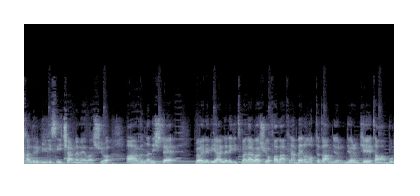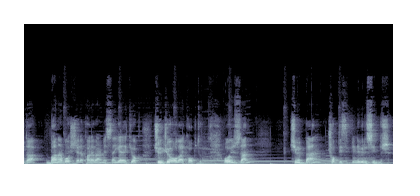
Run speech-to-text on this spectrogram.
kalori bilgisi içermemeye başlıyor. Ardından işte böyle bir yerlere gitmeler başlıyor falan filan. Ben o noktada anlıyorum. Diyorum ki tamam burada bana boş yere para vermesine gerek yok. Çünkü olay koptu. O yüzden Şimdi ben çok disiplinli birisiyimdir.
